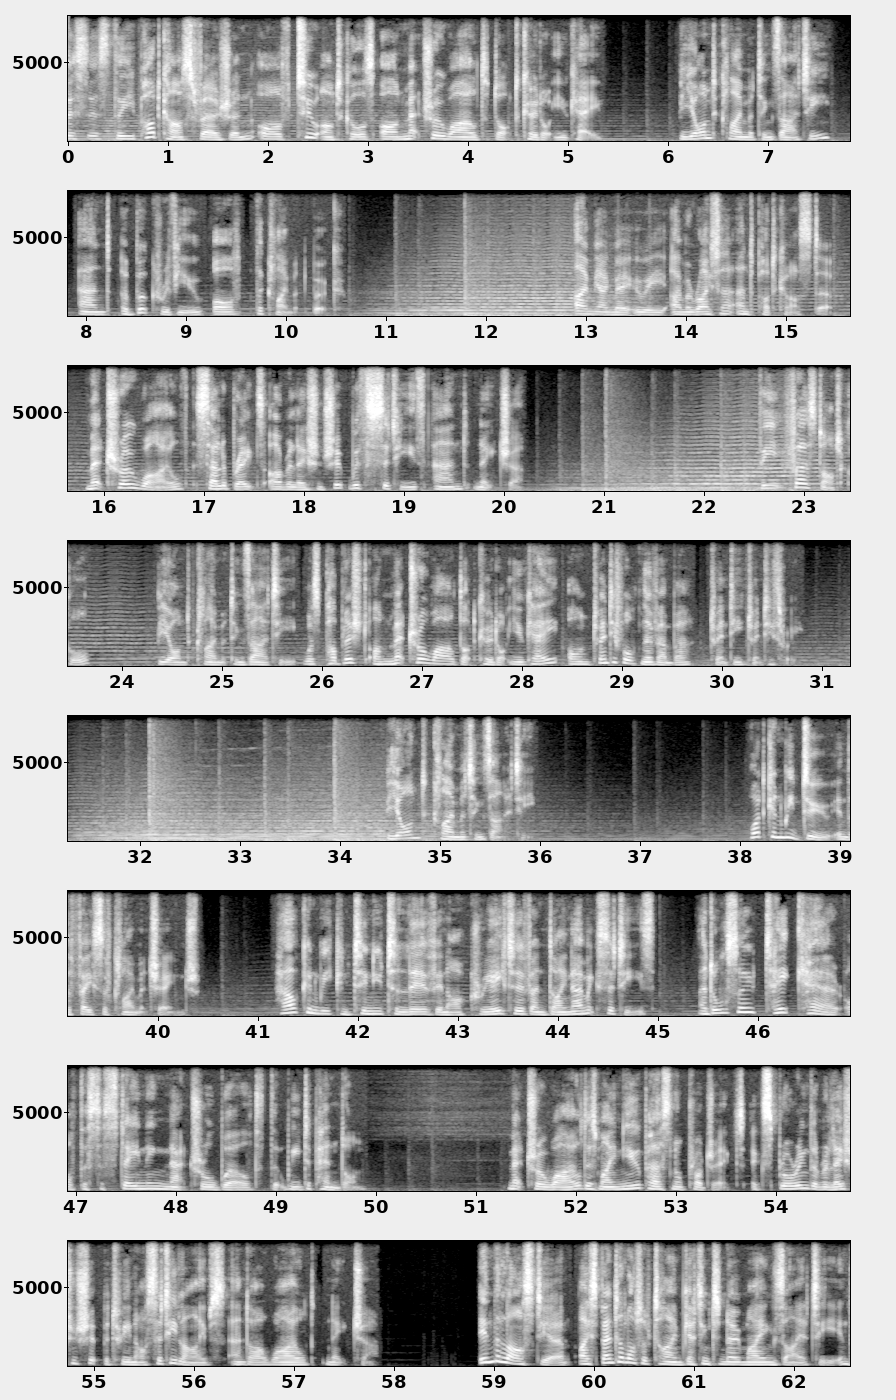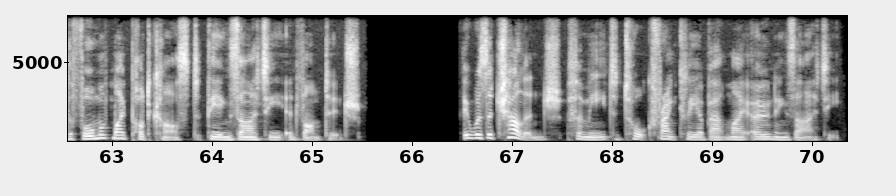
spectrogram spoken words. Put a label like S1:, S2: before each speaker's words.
S1: This is the podcast version of two articles on metrowild.co.uk Beyond Climate Anxiety and a book review of The Climate Book. I'm Yang-May Ooi. I'm a writer and podcaster. Metro Wild celebrates our relationship with cities and nature. The first article, Beyond Climate Anxiety, was published on metrowild.co.uk on 24th November 2023. Beyond Climate Anxiety. What can we do in the face of climate change? How can we continue to live in our creative and dynamic cities and also take care of the sustaining natural world that we depend on? Metro Wild is my new personal project exploring the relationship between our city lives and our wild nature. In the last year, I spent a lot of time getting to know my anxiety in the form of my podcast, The Anxiety Advantage. It was a challenge for me to talk frankly about my own anxiety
